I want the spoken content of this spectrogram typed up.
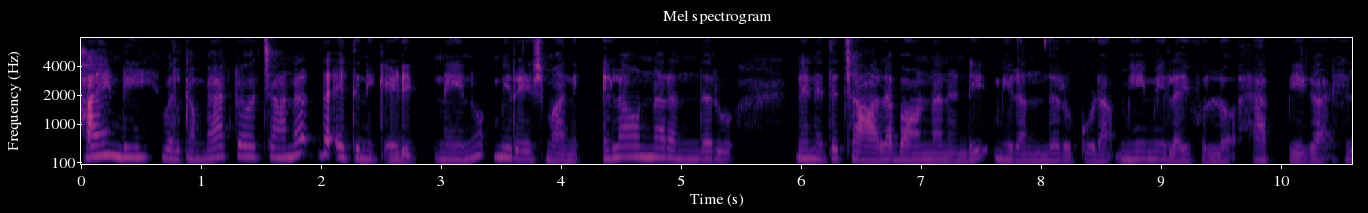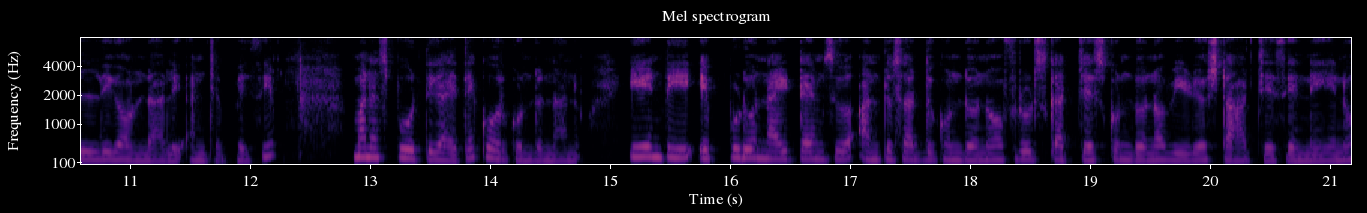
హాయ్ అండి. Welcome back to our channel 'the ethnic edit'. నేను మీ రేష్మాని. ఎలా ఉన్నారు అందరూ? నేనైతే చాలా బాగున్నానండి. మీరందరూ కూడా మీ మీ లైఫ్లో హ్యాపీగా, హెల్తీగా ఉండాలి అని చెప్పేసి మనస్ఫూర్తిగా అయితే కోరుకుంటున్నాను. ఏంటి ఎప్పుడు నైట్ టైమ్స్ అంట్లు సర్దుకుంటూనో, ఫ్రూట్స్ కట్ చేసుకుంటూనో వీడియో స్టార్ట్ చేసే నేను,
